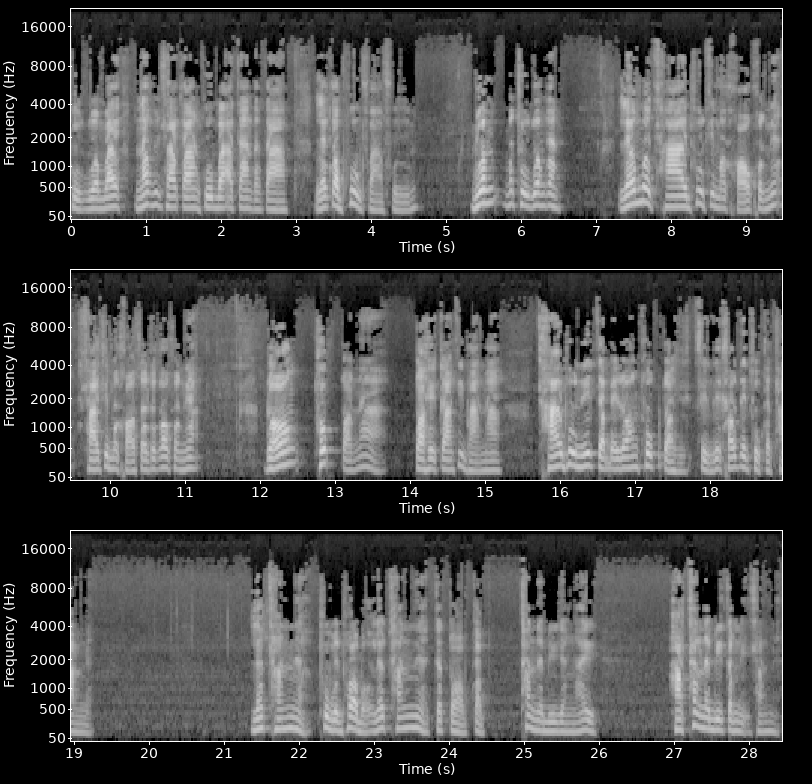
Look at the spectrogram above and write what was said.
ถูกรวมไว้ นักวิชาการครูบาอาจารย์ต่าง ๆ แล้วก็ผู้ฝ่าฝืน รวมมาถูกรวมกัน แล้วเมื่อชายผู้ที่มาขอคนเนี้ยชายที่มาขอสตกคนเนี้ยร้องทุกข์ต่อหน้าต่อเหตุการณ์ที่ผ่านมาชายผู้นี้จะไปร้องทุกข์ต่อสิ่งที่เขาได้ถูกกระทำเนี่ย แล้วฉันเนี่ย ผู้เป็นพ่อบอก แล้วฉันเนี่ยจะตอบกับ ท่านนบียังไง หากท่านนบีตำหนิฉันเนี่ย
